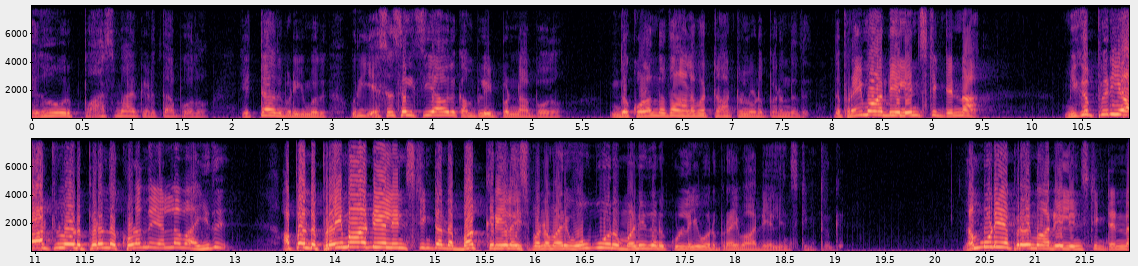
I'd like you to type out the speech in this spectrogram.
ஏதோ ஒரு பாஸ் மார்க் எடுத்தால் போதும். எட்டாவது படிக்கும்போது ஒரு எஸ்எஸ்எல்சியாவது கம்ப்ளீட் பண்ணால் போதும். இந்த குழந்தை தான் அளவற்ற ஆற்றலோடு பிறந்தது. இந்த பிரைமார்டியல் இன்ஸ்டிங் என்ன? மிகப்பெரிய ஆற்றலோடு பிறந்த குழந்தை அல்லவா இது? அப்போ அந்த பிரைமார்டியல் இன்ஸ்டிங் அந்த பக் ரியலைஸ் பண்ண மாதிரி ஒவ்வொரு மனிதனுக்குள்ளேயும் ஒரு பிரைமார்டியல் இன்ஸ்டிங் இருக்கு. நம்முடைய பிரைமார்டியல் இன்ஸ்டிங் என்ன?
